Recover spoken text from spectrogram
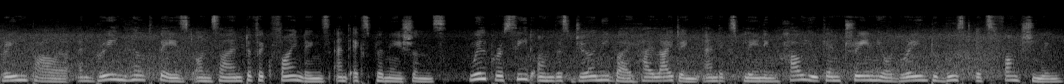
brain power and brain health based on scientific findings and explanations, we'll proceed on this journey by highlighting and explaining how you can train your brain to boost its functioning.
